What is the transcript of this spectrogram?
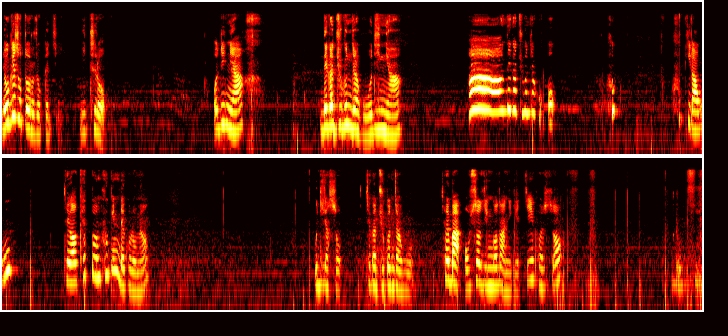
여기서 떨어졌겠지. 밑으로. 어딨냐? 내가 죽은 자고 어딨냐? 아, 내가 죽은 자고. 어? 흙? 흙이라고? 제가 캤던 흙인데 그러면? 어디 갔어? 제가 죽은 자고. 설마 없어진 건 아니겠지? 벌써? 여기.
